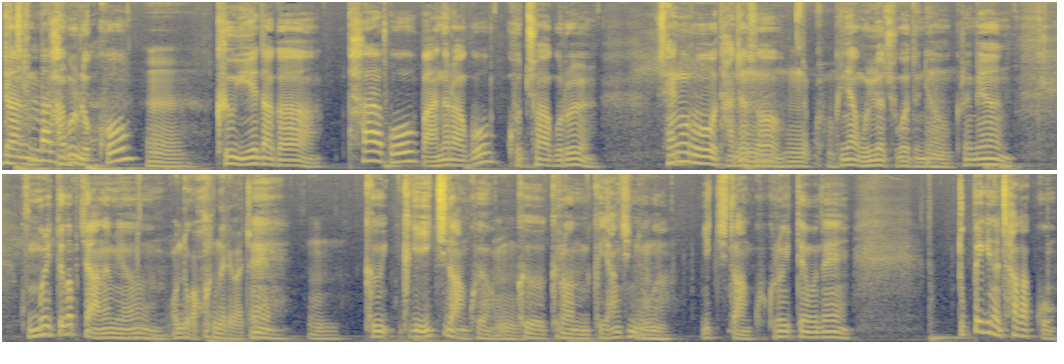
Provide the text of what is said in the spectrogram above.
밥이 일단. 밥을 넣고 예. 그 위에다가 파하고 마늘하고 고추하고를 생으로 다져서 음, 넣고. 그냥 올려주거든요. 음. 그러면 국물이 뜨겁지 않으면 온도가 확 내려가죠. 네, 음. 그 그게 익지도 않고요. 음. 그 그런 그 향신료가 음. 익지도 않고 그렇기 때문에 뚝배기는 차갑고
